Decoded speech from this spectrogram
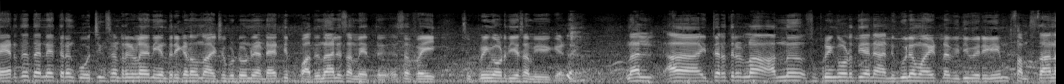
നേരത്തെ തന്നെ ഇത്തരം കോച്ചിങ് സെന്ററുകളെ നിയന്ത്രിക്കണമെന്ന് ആവശ്യപ്പെട്ടുകൊണ്ട് രണ്ടായിരത്തി പതിനാല് സമയത്ത് എസ് എഫ് ഐ സുപ്രീം കോടതിയെ സമീപിക്കേണ്ടത് എന്നാൽ ഇത്തരത്തിലുള്ള അന്ന് സുപ്രീം കോടതി അതിന് അനുകൂലമായിട്ടുള്ള വിധി വരികയും സംസ്ഥാന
